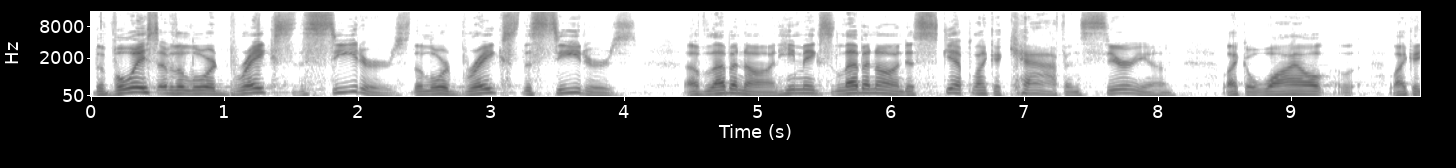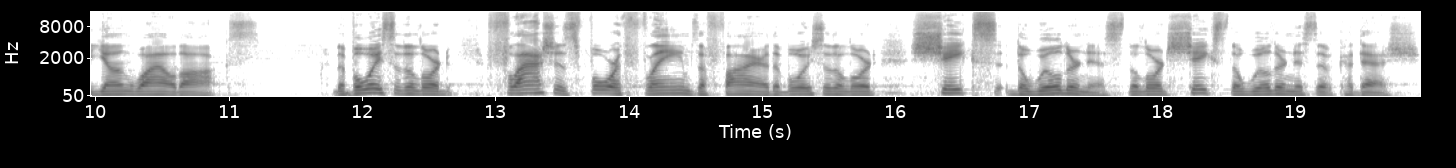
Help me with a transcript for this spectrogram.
The voice of the Lord breaks the cedars. The Lord breaks the cedars of Lebanon. He makes Lebanon to skip like a calf and Sirion like a wild like a young wild ox. The voice of the Lord flashes forth flames of fire. The voice of the Lord shakes the wilderness. The Lord shakes the wilderness of Kadesh.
